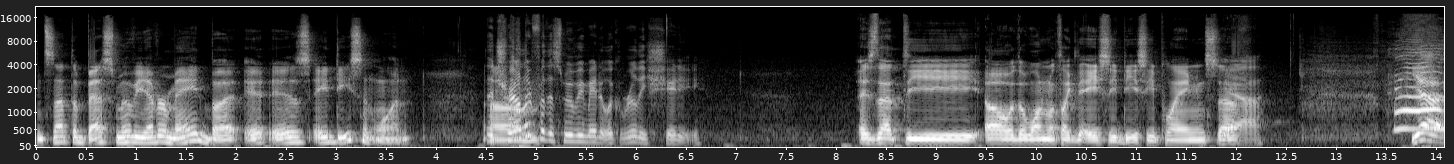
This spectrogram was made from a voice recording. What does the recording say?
It's not the best movie ever made, but it is a decent one. The trailer Um, for this movie made it look really shitty. Is that the oh the one with like the ACDC playing and stuff? Yeah. Yeah.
